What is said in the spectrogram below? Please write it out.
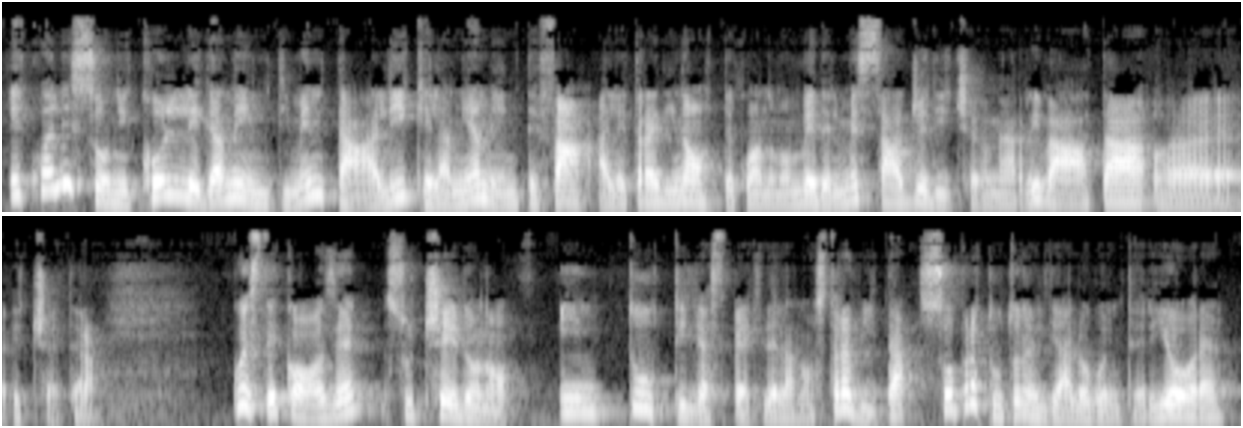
e quali sono i collegamenti mentali che la mia mente fa alle tre di notte quando non vede il messaggio e dice non è arrivata, eh, eccetera. Queste cose succedono in tutti gli aspetti della nostra vita, soprattutto nel dialogo interiore,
